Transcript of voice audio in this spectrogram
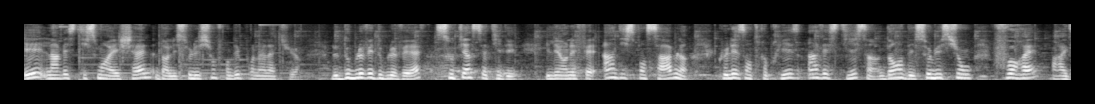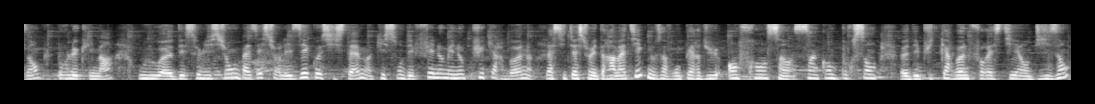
est l'investissement à échelle dans les solutions fondées pour la nature. Le WWF soutient cette idée. Il est en effet indispensable que les entreprises investissent dans des solutions forêt, par exemple, pour le climat, ou euh, des solutions basées sur les écosystèmes, qui sont des phénoménaux puits carbone. La situation est dramatique. Nous avons perdu en France 50% euh, des puits de carbone forestiers en 10 ans.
